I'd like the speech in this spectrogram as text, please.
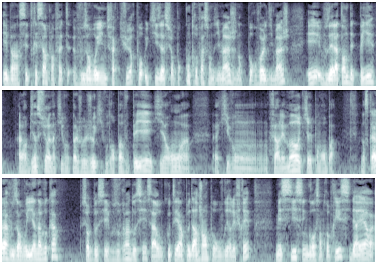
Et eh ben c'est très simple en fait. Vous envoyez une facture pour utilisation, pour contrefaçon d'image, donc pour vol d'image, et vous allez attendre d'être payé. Alors bien sûr, il y en a qui vont pas jouer le jeu, qui voudront pas vous payer, qui auront, euh, euh, qui vont faire les morts et qui répondront pas. Dans ce cas-là, vous envoyez un avocat sur le dossier. Vous ouvrez un dossier, ça va vous coûter un peu d'argent pour ouvrir les frais. Mais si c'est une grosse entreprise, si derrière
